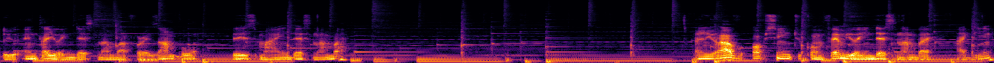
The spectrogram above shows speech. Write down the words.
So you enter your index number. For example, this is my index number. And you have option to confirm your index number again.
